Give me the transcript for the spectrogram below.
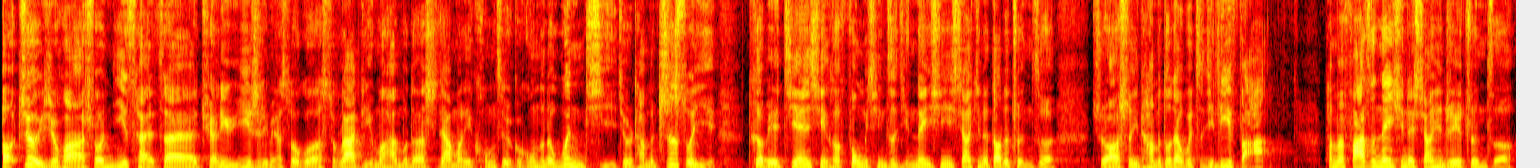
好，这有一句话说，尼采在《权力与意志》里面说过，苏格拉底、穆罕默德、释迦牟尼、孔子有个共同的问题，就是他们之所以特别坚信和奉行自己内心相信的道德准则，主要是因为他们都在为自己立法，他们发自内心的相信这些准则，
